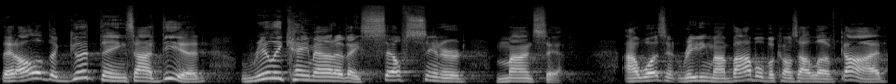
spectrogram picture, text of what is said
that all of the good things I did really came out of a self centered mindset. I wasn't reading my Bible because I love God.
